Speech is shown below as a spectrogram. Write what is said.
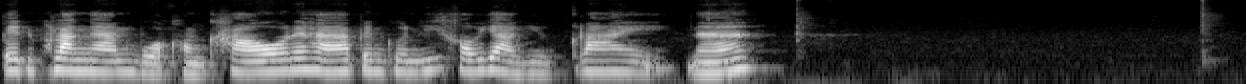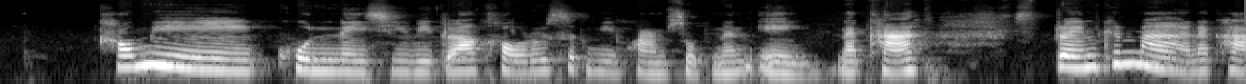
เป็นพลังงานบวกของเขานะคะ เป็นคนที่เขาอยากอยู่ใกล้นะเขามีคุณในชีวิตแล้วเขารู้สึกมีความสุขนั่นเองนะคะสเตรนท์ขึ้นมานะคะ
